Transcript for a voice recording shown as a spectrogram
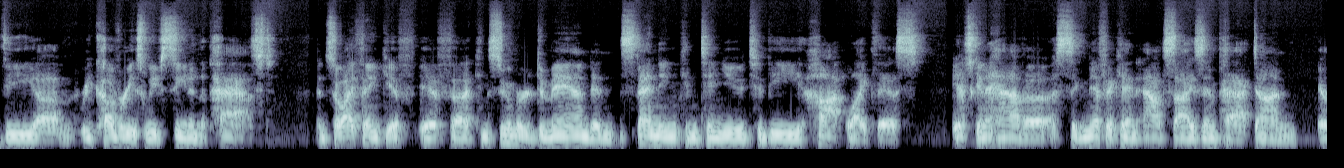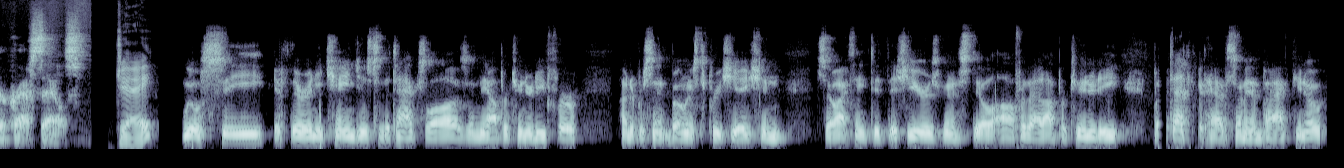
the um, recoveries we've seen in the past. And so I think if if uh, consumer demand and spending continue to be hot like this, it's going to have a, a significant outsized impact on aircraft sales. Jay, we'll see if there are any changes to the tax laws and the opportunity for 100% bonus depreciation. So I think that this year is going to still offer that opportunity, but that could have some impact. You know,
